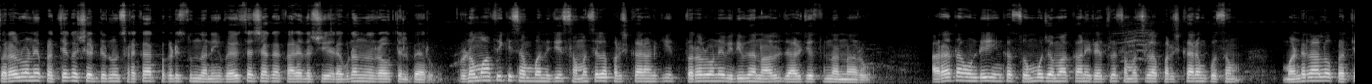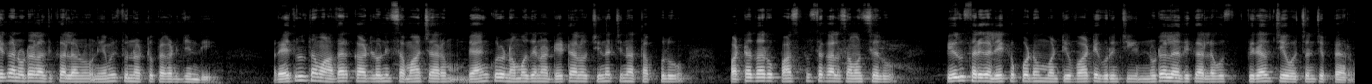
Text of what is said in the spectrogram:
త్వరలోనే ప్రత్యేక షెడ్యూల్ను సర్కార్ ప్రకటిస్తుందని వ్యవసాయ శాఖ కార్యదర్శి రఘునందనరావు తెలిపారు. రుణమాఫీకి సంబంధించి సమస్యల పరిష్కారానికి త్వరలోనే విధి విధానాలు జారీ చేస్తుందన్నారు. అర్హత ఉండి ఇంకా సొమ్ము జమ కాని రైతుల సమస్యల పరిష్కారం కోసం మండలాల్లో ప్రత్యేక నోడల్ అధికారులను నియమిస్తున్నట్టు ప్రకటించింది. రైతులు తమ ఆధార్ కార్డులోని సమాచారం బ్యాంకులో నమోదైన డేటాలో చిన్న చిన్న తప్పులు పట్టదారు పాస్ పుస్తకాల సమస్యలు పేరు సరిగా లేకపోవడం వంటి వాటి గురించి నోడల్ అధికారులకు ఫిర్యాదు చేయవచ్చని చెప్పారు.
